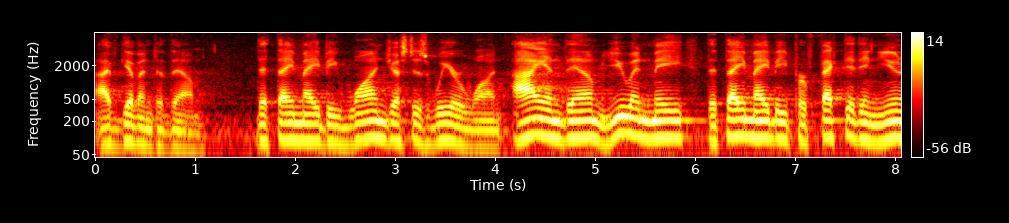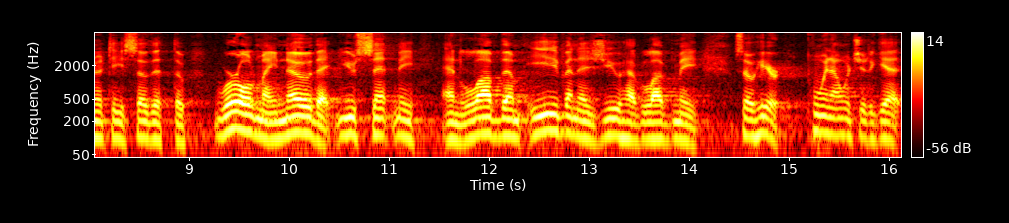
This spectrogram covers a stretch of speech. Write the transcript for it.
I've given to them that they may be one just as we are one. I and them, you and me, that they may be perfected in unity, so that the world may know that you sent me and love them even as you have loved me. So, here, point I want you to get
